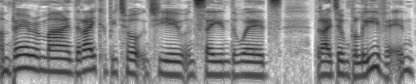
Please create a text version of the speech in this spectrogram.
and bear in mind that I could be talking to you and saying the words that I don't believe in,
